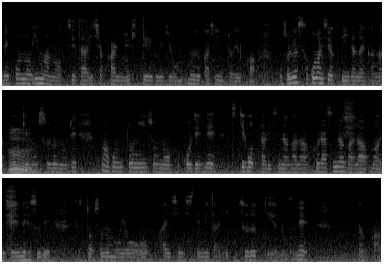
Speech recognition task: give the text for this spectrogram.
ねこの今の時代社会に生きている以上難しいというかもうそれはそこまでしなくていいんじゃないかなっていう気もするので、まあ本当にそのここでね土掘ったりしながら暮らしながら、まあ、SNS でずっとその模様を配信してみたりするっていうのもねなんか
